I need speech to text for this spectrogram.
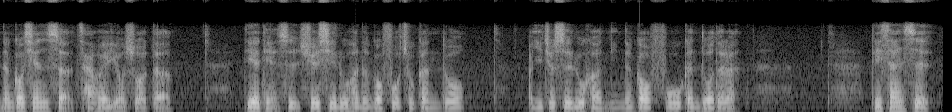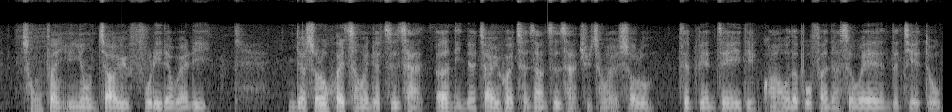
能够先舍才会有所得。第二点是学习如何能够付出更多，也就是如何你能够服务更多的人。第三是充分运用交易复利的威力，你的收入会成为你的资产，而你的教育会乘上资产去成为收入。这边这一点括弧的部分呢是为人的解读。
